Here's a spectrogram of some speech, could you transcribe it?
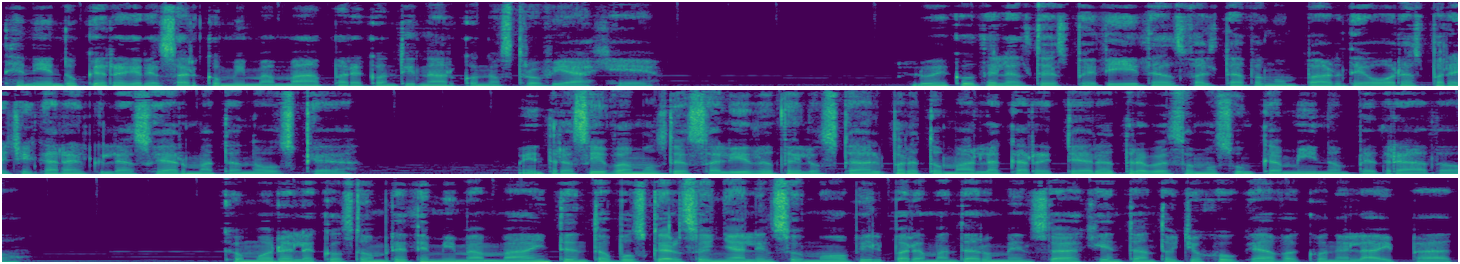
teniendo que regresar con mi mamá para continuar con nuestro viaje. Luego de las despedidas faltaban un par de horas para llegar al glaciar Matanosca. Mientras íbamos de salida del hostal para tomar la carretera, atravesamos un camino empedrado. Como era la costumbre de mi mamá, intentó buscar señal en su móvil para mandar un mensaje en tanto yo jugaba con el iPad.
